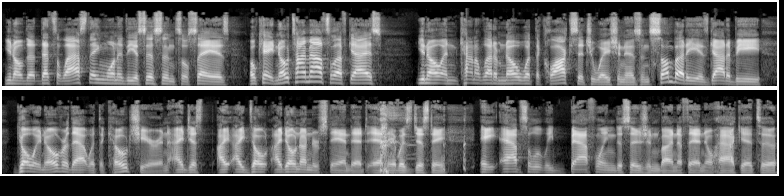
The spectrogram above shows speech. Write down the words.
you know that that's the last thing one of the assistants will say is, okay, no timeouts left, guys. You know, and kind of let them know what the clock situation is, and somebody has got to be going over that with the coach here. And I just, I, I don't, I don't understand it, and it was just a. A absolutely baffling decision by Nathaniel Hackett to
